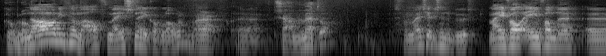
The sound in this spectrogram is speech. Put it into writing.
Koploper. Nou, niet helemaal. Voor mij is Snake oplopen. Maar eh, Samen met, toch? voor mij zitten ze in de buurt. Maar in ieder geval een van de eh,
